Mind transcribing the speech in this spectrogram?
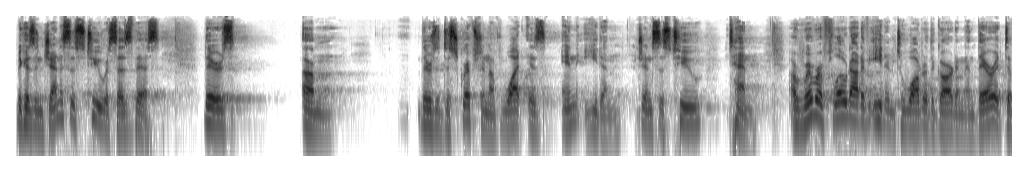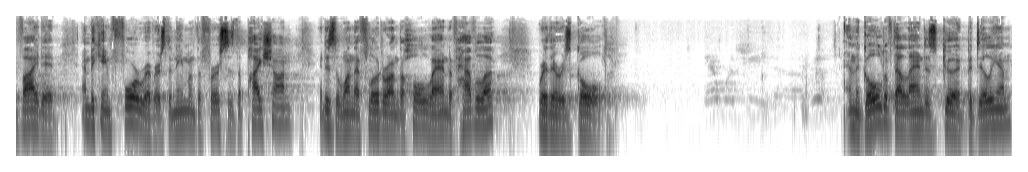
Because in Genesis 2, it says this there's, um, there's a description of what is in Eden. Genesis 2 10. A river flowed out of Eden to water the garden, and there it divided and became four rivers. The name of the first is the Pishon. It is the one that flowed around the whole land of Havilah, where there is gold. And the gold of that land is good. Bdellium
